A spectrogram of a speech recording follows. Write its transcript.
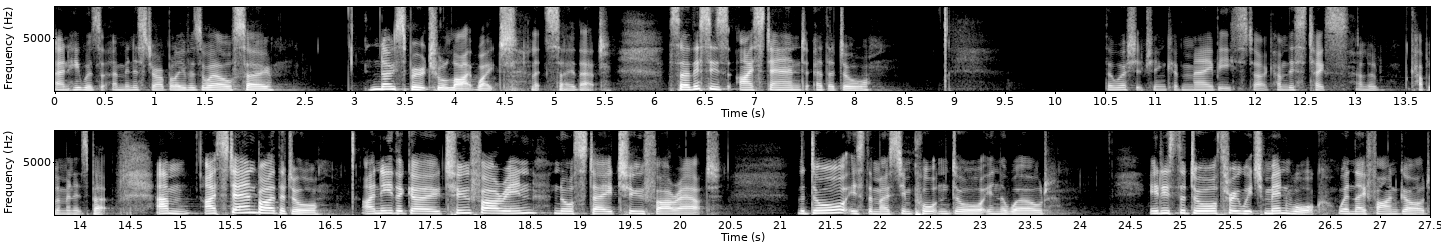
and he was a minister, I believe, as well. So, no spiritual lightweight, let's say that. So this is I Stand at the Door. The worship team could maybe start come. This takes a little couple of minutes, but um, I stand by the door. I neither go too far in nor stay too far out. The door is the most important door in the world. It is the door through which men walk when they find God.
